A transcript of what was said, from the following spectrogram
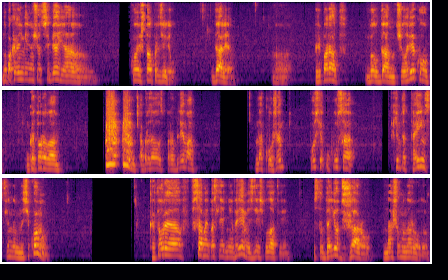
Но, по крайней мере, насчет себя я кое-что определил. Далее. Э, препарат был дан человеку, у которого образовалась проблема на коже после укуса каким-то таинственным насекомым, которое в самое последнее время здесь, в Латвии, просто дает жару нашему народу.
